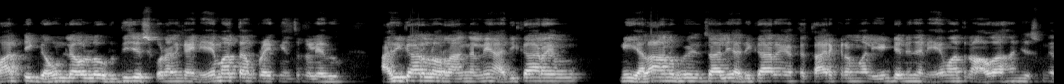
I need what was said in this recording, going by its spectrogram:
పార్టీ గ్రౌండ్ లెవెల్లో వృద్ధి చేసుకోవడానికి ఆయన ఏమాత్రం ప్రయత్నించడం లేదు అధికారంలో రాగానే అధికారంని ఎలా అనుభవించాలి అధికారం యొక్క కార్యక్రమాలు ఏంటి అనేది ఆయన ఏమాత్రం అవగాహన చేసుకునే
